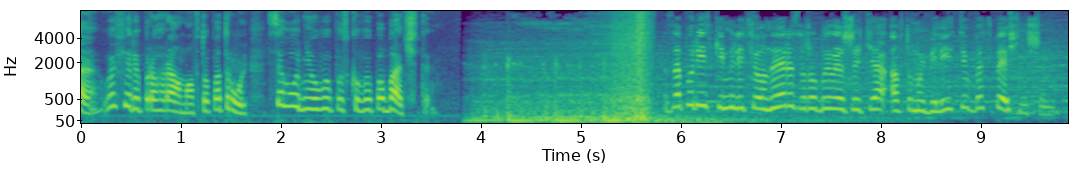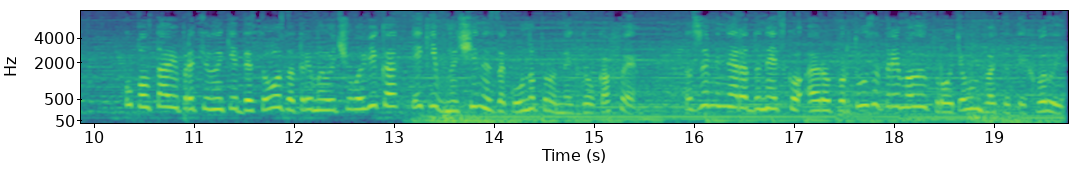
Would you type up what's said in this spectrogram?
Вітаю! В ефірі програма Автопатруль. Сьогодні у випуску ви побачите. Запорізькі міліціонери зробили життя автомобілістів безпечнішим. У Полтаві працівники ДСО затримали чоловіка, який вночі незаконно проник до кафе. Лжемінера Донецького аеропорту затримали протягом 20 хвилин.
